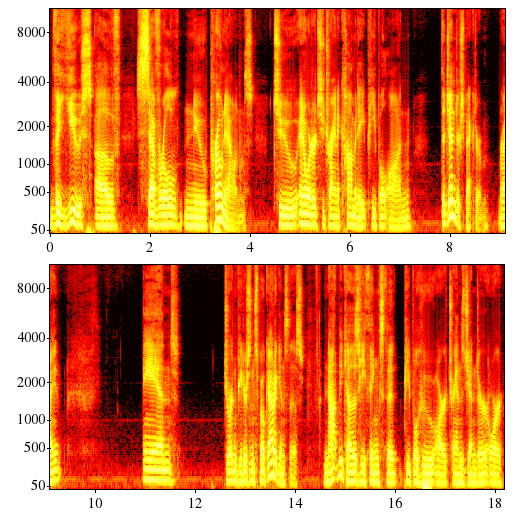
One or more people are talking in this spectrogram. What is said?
the use of several new pronouns to in order to try and accommodate people on the gender spectrum, right? And Jordan Peterson spoke out against this not because he thinks that people who are transgender or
